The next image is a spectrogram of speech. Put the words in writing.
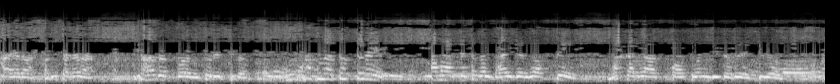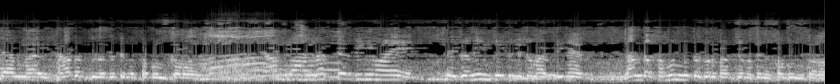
ভাইয়েরা, সন্তানেরা শাহাদত বরণ করেছিল। আপনার চত্বরে আমার যে সকল ভাইদের রক্তে ঢাকার রাজপথ রঞ্জিত হয়েছিল। আল্লাহ এই শাহাদত গুলোকে তুমি কবল করো। আল্লাহ রক্তের বিনিময়ে সেই জমিনকে তুমি তোমার দিনের ধান্দা সমুন্নত করবার জন্য তুমি কবুল করো।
